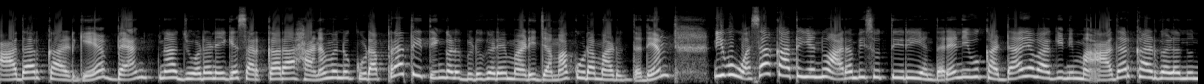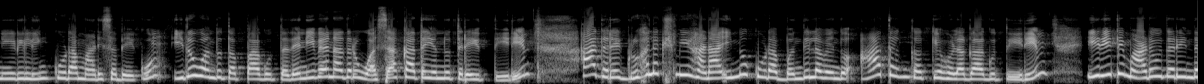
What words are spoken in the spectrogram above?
ಆಧಾರ್ ಕಾರ್ಡ್ಗೆ ಬ್ಯಾಂಕ್ನ ಜೋಡಣೆಗೆ ಸರ್ಕಾರ ಹಣವನ್ನು ಕೂಡ ಪ್ರತಿ ತಿಂಗಳು ಬಿಡುಗಡೆ ಮಾಡಿ ಜಮಾ ಕೂಡ ಮಾಡುತ್ತದೆ. ನೀವು ಹೊಸ ಖಾತೆಯನ್ನು ಆರಂಭಿಸುತ್ತೀರಿ ಎಂದರೆ ನೀವು ಕಡ್ಡಾಯವಾಗಿ ನಿಮ್ಮ ಆಧಾರ್ ಕಾರ್ಡ್ಗಳನ್ನು ನೀಡಿ ಲಿಂಕ್ ಕೂಡ ಮಾಡಿಸಬೇಕು. ಇದು ಒಂದು ತಪ್ಪಾಗುತ್ತದೆ. ನೀವೇನಾದರೂ ಹೊಸ ಖಾತೆಯನ್ನು ತೆರೆಯುತ್ತೀರಿ. ಆದರೆ ಗೃಹಲಕ್ಷ್ಮಿ ಹಣ ಇನ್ನೂ ಕೂಡ ಬಂದಿಲ್ಲವೆಂದು ಆತಂಕಕ್ಕೆ ಒಳಗಾಗುತ್ತೀರಿ. ಈ ರೀತಿ ಮಾಡುವುದರಿಂದ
